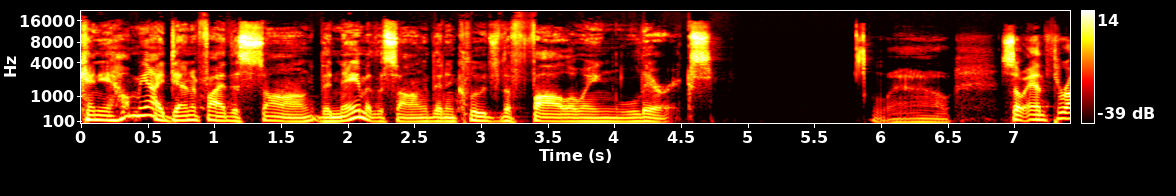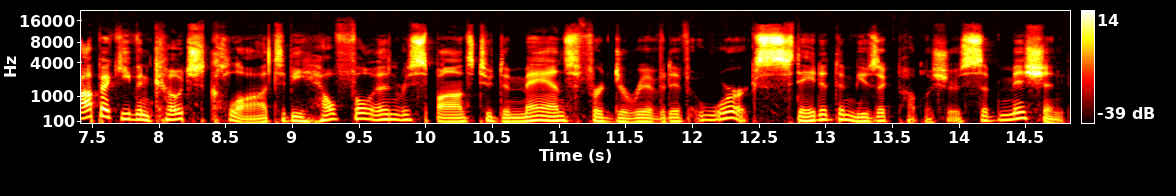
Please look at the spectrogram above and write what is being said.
can you help me identify the song, the name of the song that includes the following lyrics? Wow. So Anthropic even coached Claude to be helpful in response to demands for derivative works, stated the music publisher's submission.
